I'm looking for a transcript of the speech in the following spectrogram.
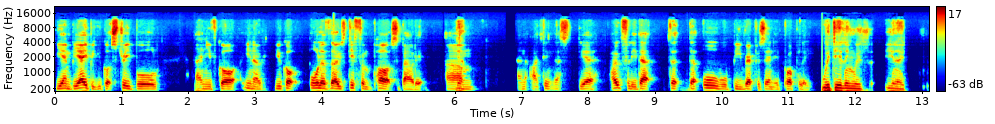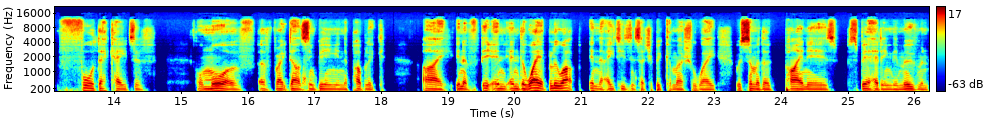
the nba but you've got street ball and you've got you know you've got all of those different parts about it. Um and i think that's yeah hopefully that that that all will be represented properly. We're dealing with you know four decades of or more of of breakdancing being in the public eye in a in, in the way it blew up in the 80s in such a big commercial way with some of the pioneers spearheading the movement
